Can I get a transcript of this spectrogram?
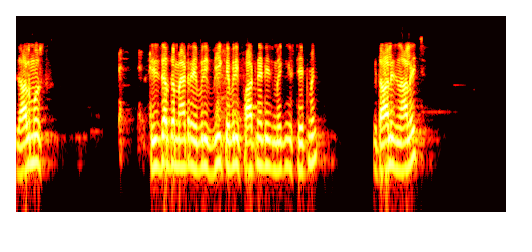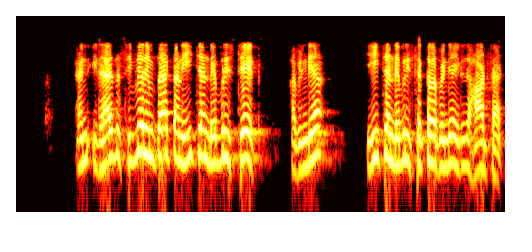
is almost seized of the matter every week, every fortnight is making a statement with all his knowledge. And it has a severe impact on each and every state of India, each and every sector of India, it is a hard fact.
